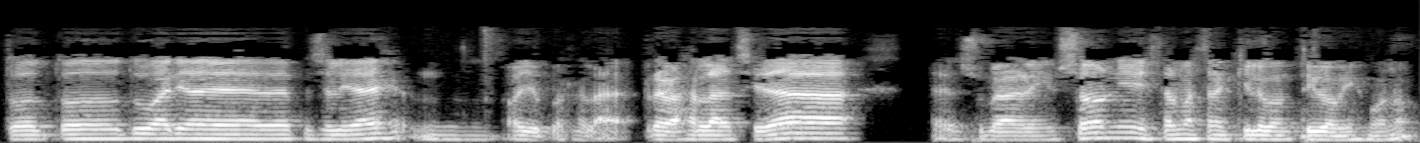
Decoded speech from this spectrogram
todo, todo tu área de, especialidades, mm, oye, pues rebajar la ansiedad, eh, superar el insomnio y estar más tranquilo contigo mismo, ¿no?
